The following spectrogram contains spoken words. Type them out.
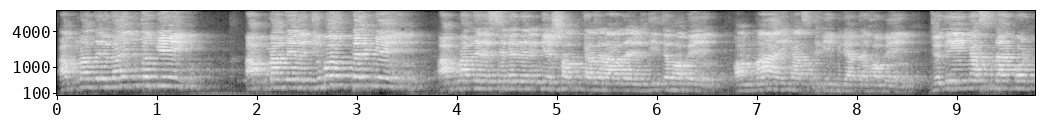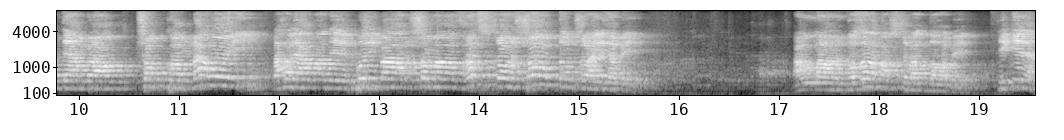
আপনাদের দায়িত্ব কি? আপনাদের যুবকদেরকে আপনাদের ছেলেদেরকে সৎ কাজের আদেশ দিতে হবে অন্যায় কাজ থেকে ফিরাতে হবে। যদি এই কাজটা করতে আমরা সক্ষম না হই তাহলে আমাদের পরিবার সমাজ রাষ্ট্র সব ধ্বংস হয়ে যাবে। আল্লাহর গজব আসতে বাধ্য হবে। ঠিক না?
